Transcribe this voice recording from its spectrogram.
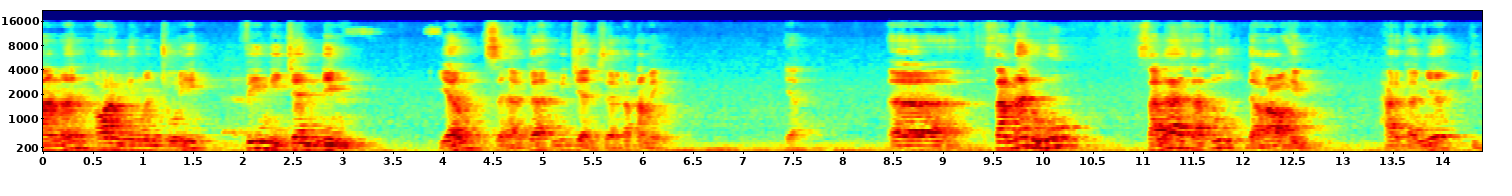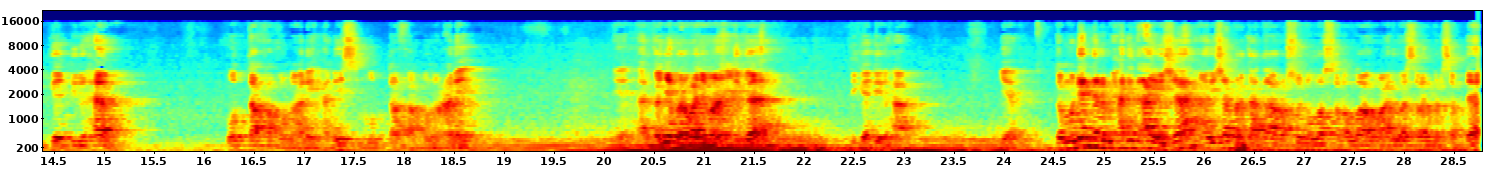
tangan orang yang mencuri fi mijanin yang seharga mijan, seharga tameng. Ya. Uh, samanuhu salah satu darahim. Harganya tiga dirham. Muttafaqun alaih hadis muttafaqun alaih. Ya, harganya berapa jemaah? Tiga, tiga dirham. Ya. Kemudian dalam hadis Aisyah, Aisyah berkata Rasulullah Shallallahu Alaihi Wasallam bersabda,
